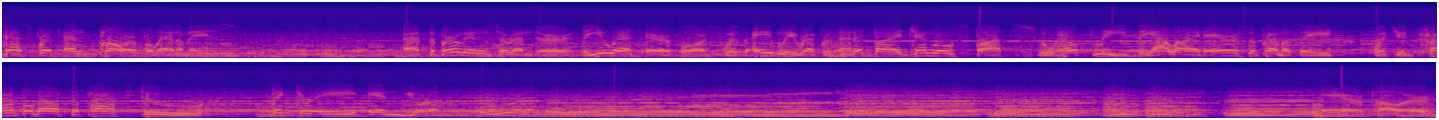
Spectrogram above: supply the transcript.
desperate, and powerful enemies. At the Berlin surrender, the U.S. Air Force was ably represented by General Spaatz, who helped lead the Allied air supremacy, which had trampled out the path to victory in Europe. Air power,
